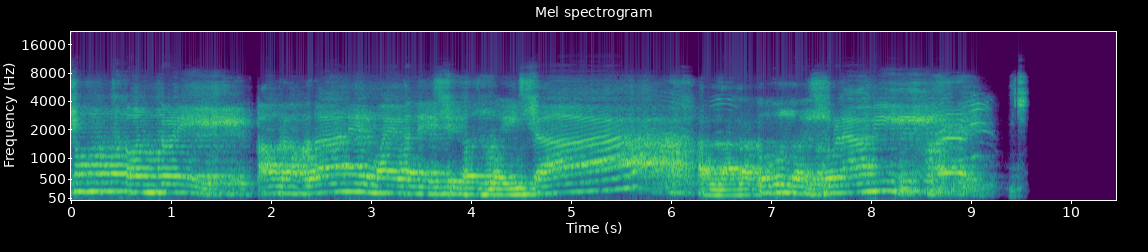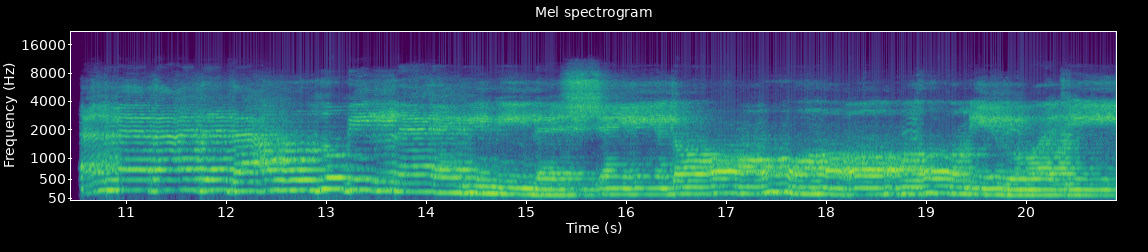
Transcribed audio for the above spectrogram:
সমর্থন করে আমরা কোরআনের ময়দানে এসে বসবো ইনশা আল্লাহ কবুল করে সোলামি الشيطان الرجيم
